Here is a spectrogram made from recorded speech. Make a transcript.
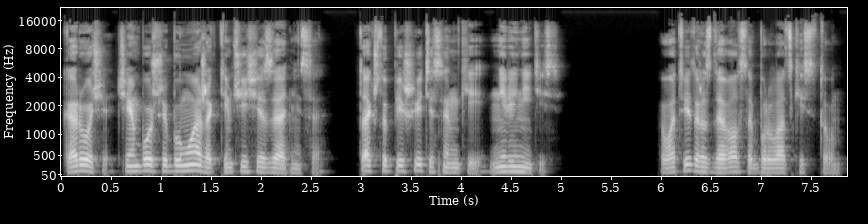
Короче, чем больше бумажек, тем чище задница. Так что пишите, сынки, не ленитесь. В ответ раздавался бурлацкий стон.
